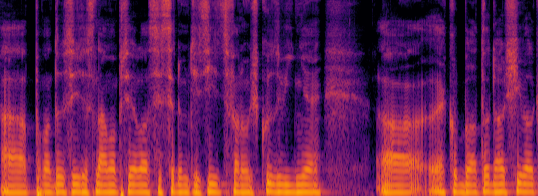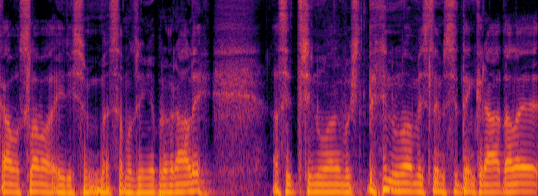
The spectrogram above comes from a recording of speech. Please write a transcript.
a pamatuju si, že s náma přijelo asi 7 tisíc fanoušků z Vídně a jako byla to další velká oslava, i když jsme samozřejmě prohráli asi 3-0 nebo 4-0, myslím si tenkrát, ale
